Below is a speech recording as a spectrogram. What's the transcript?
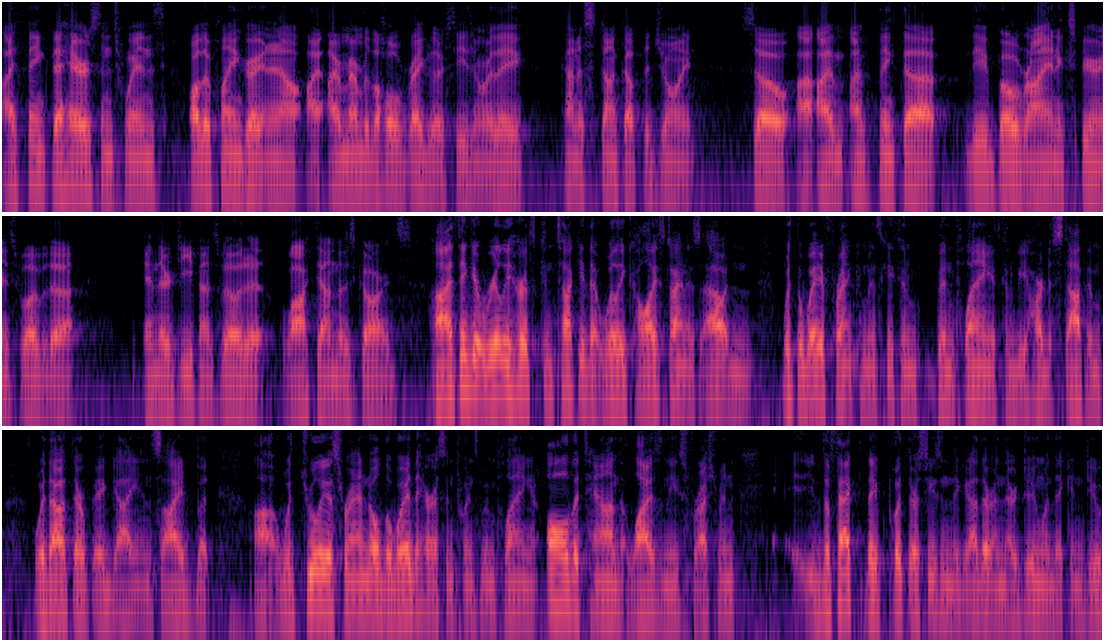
I, think the Harrison twins, while they're playing great now, I, I remember the whole regular season where they kind of stunk up the joint. So I, I, I think the, the Bo Ryan experience will be able to, and their defense will be able to lock down those guards. I think it really hurts Kentucky that Willie Cauley-Stein is out, and with the way Frank Kaminsky's been playing, it's going to be hard to stop him without their big guy inside. But uh, with Julius Randle, the way the Harrison twins have been playing, and all the talent that lies in these freshmen, eh, the fact that they've put their season together and they're doing what they can do,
